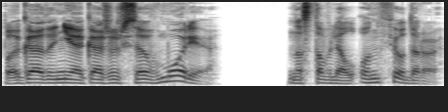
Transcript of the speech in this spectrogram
«Пока ты не окажешься в море», — наставлял он Федора,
